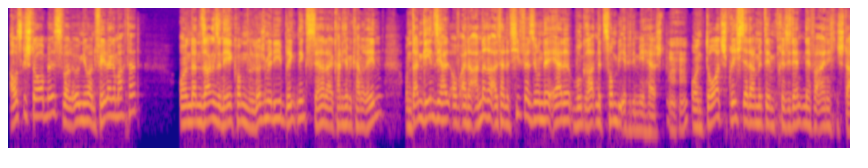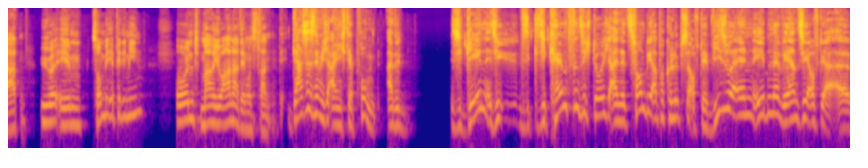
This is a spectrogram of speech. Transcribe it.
ausgestorben ist, weil irgendjemand einen Fehler gemacht hat. Und dann sagen sie, nee, komm, dann löschen wir die, bringt nichts, ja, da kann ich ja mit keinem reden. Und dann gehen sie halt auf eine andere Alternativversion der Erde, wo gerade eine Zombie-Epidemie herrscht. Und dort spricht er dann mit dem Präsidenten der Vereinigten Staaten über eben Zombie-Epidemien und Marihuana-Demonstranten. Das ist nämlich eigentlich der Punkt. Also sie gehen, sie, sie, kämpfen sich durch eine Zombie-Apokalypse auf der visuellen Ebene, während sie auf der, äh,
